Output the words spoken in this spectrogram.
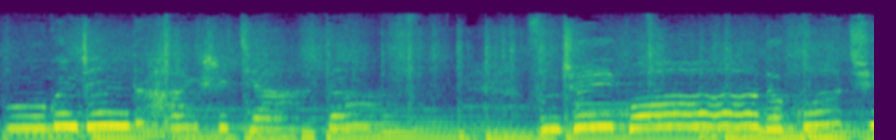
不管真的还是假的，风吹过的过去，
